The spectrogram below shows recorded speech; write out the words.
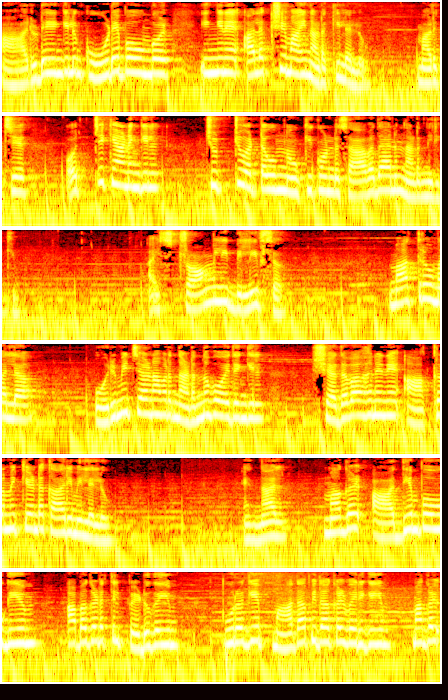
ആരുടെയെങ്കിലും കൂടെ പോകുമ്പോൾ ഇങ്ങനെ അലക്ഷ്യമായി നടക്കില്ലല്ലോ. മറിച്ച് ഒറ്റയ്ക്കാണെങ്കിൽ ചുറ്റുവട്ടവും നോക്കിക്കൊണ്ട് സാവധാനം നടന്നിരിക്കും. I strongly believe sir. മാത്രവുമല്ല ഒരുമിച്ചാണ് അവർ നടന്നുപോയതെങ്കിൽ ശതവാഹനനെ ആക്രമിക്കേണ്ട കാര്യമില്ലല്ലോ. എന്നാൽ മകൾ ആദ്യം പോവുകയും അപകടത്തിൽ പെടുകയും പുറകെ മാതാപിതാക്കൾ വരികയും മകൾ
